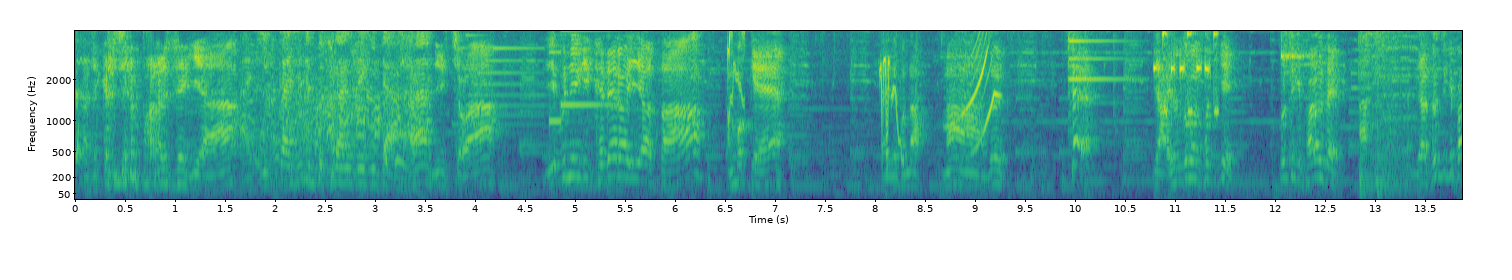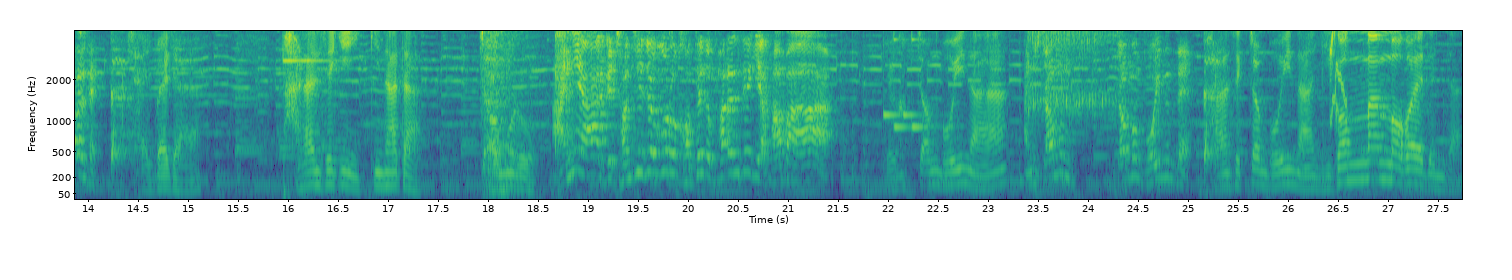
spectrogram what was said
아직까지는 파란색이야. 아직까지는 파란색이다. 분위기 좋아. 이 분위기 그대로 이어서 안 볼게. 자 이제 본다. 하나, 둘, 셋. 야, 이 정도면 솔직히, 솔직히 파란색. 야, 솔직히 파란색. 잘 봐라. 파란색이 있긴 하다. 점으로. 아니야, 그 전체적으로 겉에도 파란색이야. 봐봐. 여기 점 보이나? 아니 점은 점은 보이는데. 파란색 점 보이나? 이것만 먹어야 된다.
